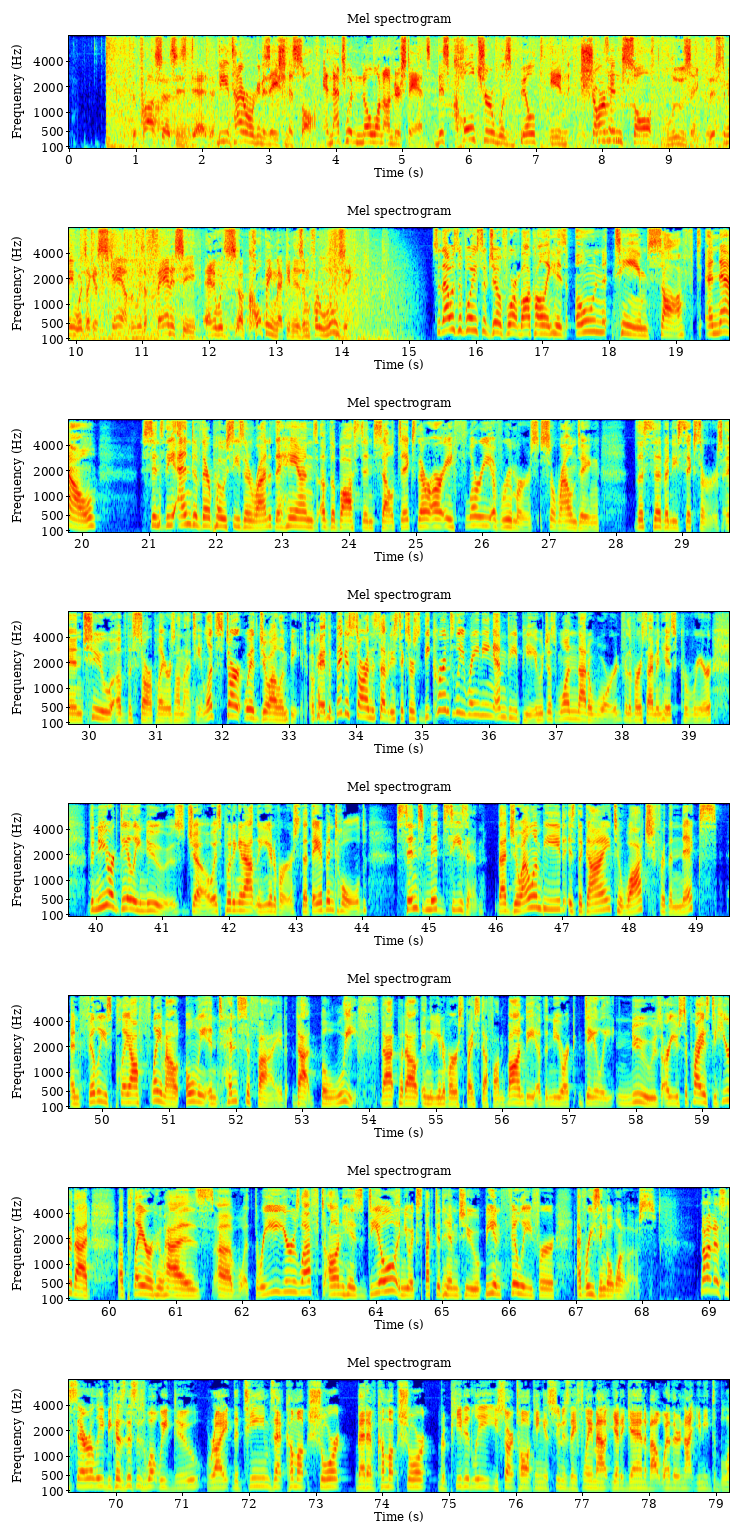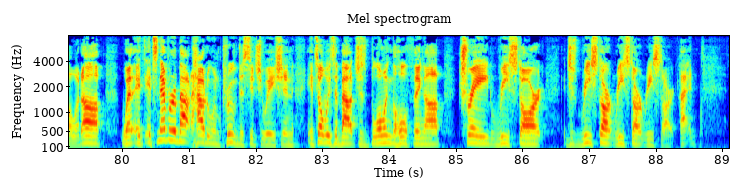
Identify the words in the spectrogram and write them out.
The process is dead. The entire organization is soft, and that's what no one understands. This culture was built in Charmin soft losing. This to me was like a scam. It was a fantasy, and it was a coping mechanism for losing. So that was the voice of Joe Fortenbaugh calling his own team soft. And now, since the end of their postseason run at the hands of the Boston Celtics, there are a flurry of rumors surrounding the 76ers and two of the star players on that team. Let's start with Joel Embiid. Okay, the biggest star in the 76ers, the currently reigning MVP who just won that award for the first time in his career. The New York Daily News, Joe, is putting it out in the universe that they have been told since mid-season that Joel Embiid is the guy to watch for the Knicks and Philly's playoff flameout only intensified that belief. That put out in the universe by Stefan Bondy of the New York Daily News. Are you surprised to hear that a player who has uh, what, three years left on his deal, and you expected him to be in Philly for every single one of those? Not necessarily, because this is what we do, right? The teams that come up short that have come up short repeatedly. You start talking as soon as they flame out yet again about whether or not you need to blow it up. Well, it, it's never about how to improve the situation. It's always about just blowing the whole thing up, trade, restart, just restart, restart, restart. I,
